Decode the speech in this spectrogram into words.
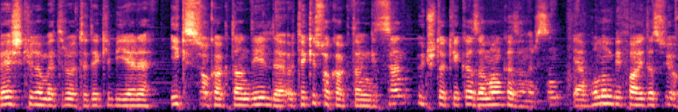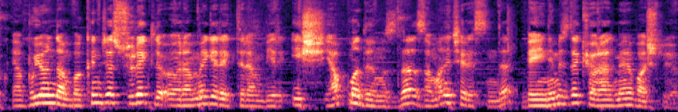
5 kilometre ötedeki bir yere X sokaktan değil de öteki sokaktan gitsen 3 dakika zaman kazanırsın. Yani bunun bir faydası yok. Yani bu yönden bakınca sürekli öğrenme gerektiren bir iş yapmadığımızda zaman içerisinde beynimiz de körelmeye başlıyor.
